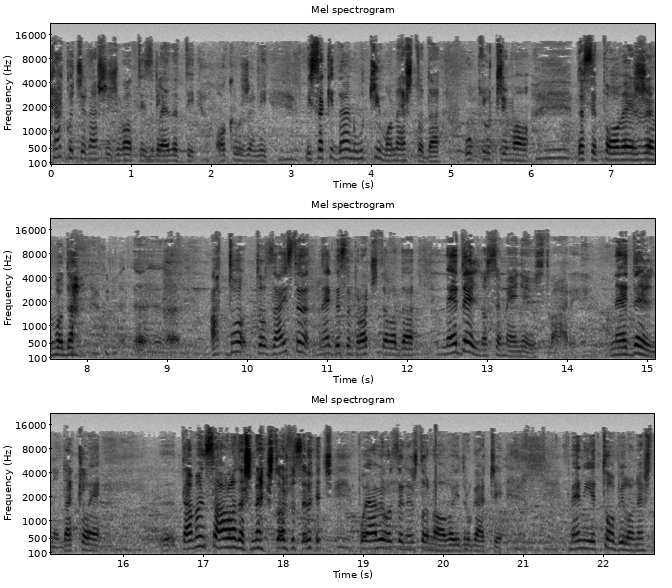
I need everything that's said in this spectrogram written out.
Kako će naše živote izgledati okruženi. Mi svaki dan učimo nešto da uključimo, da se povežemo, da... A to, to zaista, negde sam pročitala da nedeljno se menjaju stvari. Nedeljno, dakle, taman savladaš nešto, ono se već pojavilo se nešto novo i drugačije. Meni je to bilo nešto,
